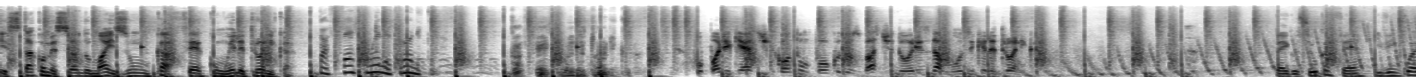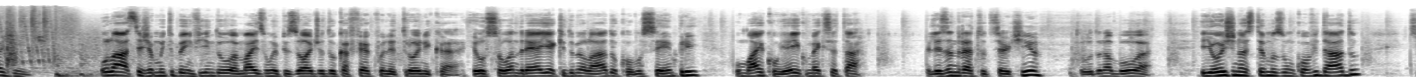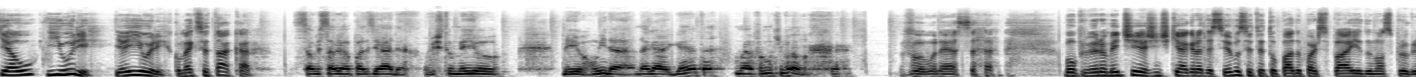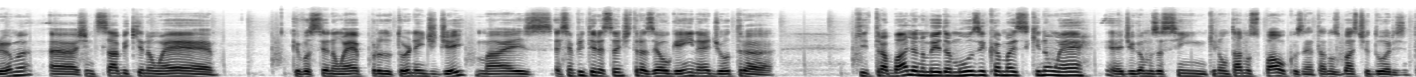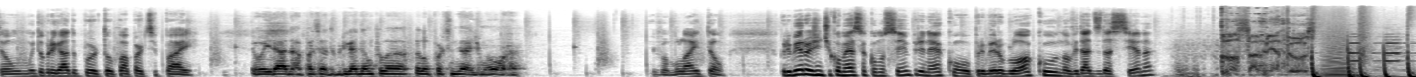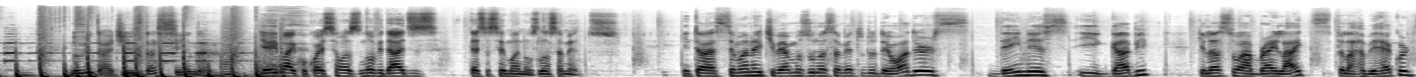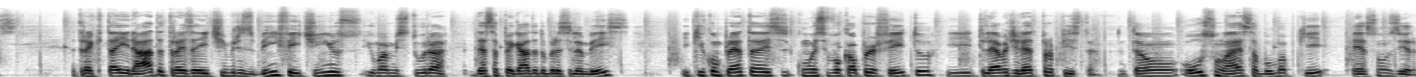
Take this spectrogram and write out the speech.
Está começando mais um Café com Eletrônica. Café com eletrônica. Café com eletrônica. O podcast que conta um pouco dos bastidores da música eletrônica. Pegue o seu café e vem com a gente. Olá, seja muito bem-vindo a mais um episódio do Café com Eletrônica. Eu sou o André e aqui do meu lado, como sempre, o Maicon. E aí, como é que você tá? Beleza, André? Tudo certinho? Tudo na boa. E hoje nós temos um convidado que é o Yuri. E aí, Yuri, como é que você tá, cara? Salve, salve, rapaziada. Hoje tô meio, meio ruim da, da garganta, mas vamos que vamos. Vamos nessa. Bom, primeiramente a gente quer agradecer você ter topado participar aí do nosso programa. Ah, A gente sabe que não é que você não é produtor nem DJ, mas é sempre interessante trazer alguém, né, de outra que trabalha no meio da música, mas que não é, é, digamos assim, que não tá nos palcos, né, tá nos bastidores. Então, muito obrigado por topar participar aí. Eu irado, rapaziada. Obrigadão pela, pela oportunidade, uma honra. E vamos lá então. Primeiro a gente começa como sempre, né, com o primeiro bloco, novidades da cena. Lançamentos. Novidades da cena. E aí, Michael, quais são as novidades dessa semana, os lançamentos? Então, essa semana tivemos o lançamento do The Others, Danes e Gabi, que lançam a Bright Lights pela Hub Records. A track tá irada, traz aí timbres bem feitinhos e uma mistura dessa pegada do Brazilian Bass e que completa esse, com esse vocal perfeito e te leva direto pra pista. Então, ouçam lá essa bomba porque é sonzeira.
